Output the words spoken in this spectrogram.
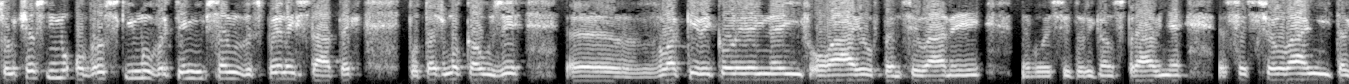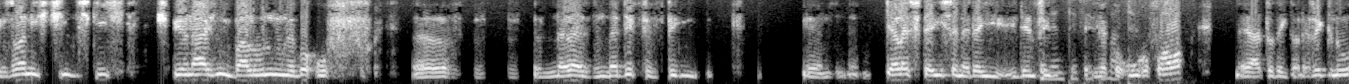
současnému obrovskému vrtění psem ve Spojených státech, potažmo kauzy e, vlaky vykolejnej v Ohio, v Pensylvánii, nebo jestli to říkám správně, se střelování takzvaných čínských špionážních balonů nebo UF, e, ne, ne, těles, který se nedají identifikovat jako UFO, já to teď to neřeknu.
